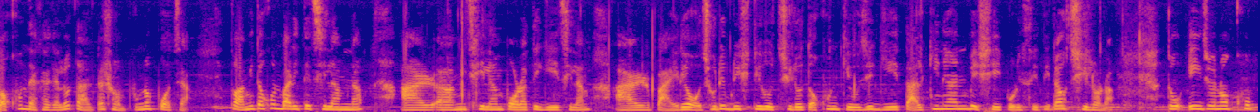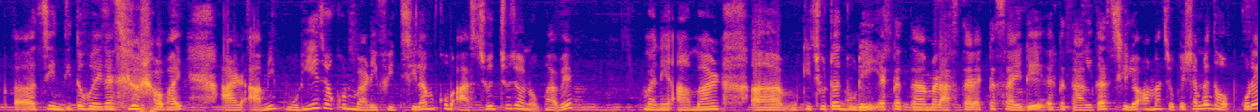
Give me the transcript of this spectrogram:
তখন দেখা গেল তালটা সম্পূর্ণ পচা। তো আমি তখন বাড়িতে ছিলাম না, আর আমি ছিলাম, পড়াতে গিয়েছিলাম, আর বাইরে অঝরে বৃষ্টি হচ্ছিল, তখন কেউ যে গিয়ে তাল কিনে আনবে সেই পরিস্থিতিটাও ছিল না। তো এই জন্য খুব চিন্তিত হয়ে গেছিল সবাই। আর আমি পড়িয়ে যখন বাড়ি ফিরছিলাম খুব আশ্চর্যজনকভাবে মানে আমার কিছুটা দূরেই একটা রাস্তার একটা সাইডে একটা তাল গাছ ছিল। আমার চোখের সামনে ধপ করে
